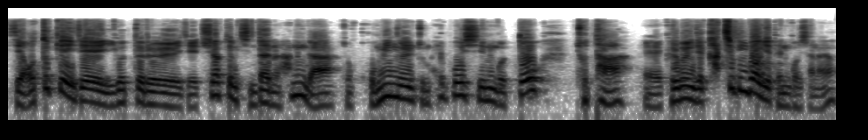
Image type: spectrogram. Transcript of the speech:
이제 어떻게 이제 이것들을 이제 취약점 진단을 하는가 좀 고민을 좀 해보시는 것도 좋다. 예, 그러면 이제 같이 공부하게 되는 것이잖아요.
